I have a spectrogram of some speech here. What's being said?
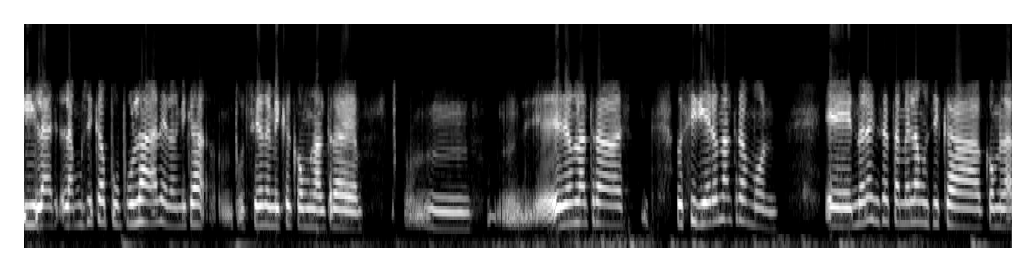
I la, la música popular era una mica, potser una mica com un altre... mm, era un altre... O sigui, era un altre món. Eh, no era exactament la música com la,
